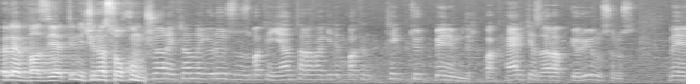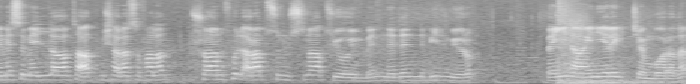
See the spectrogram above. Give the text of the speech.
Öyle vaziyetin içine sokum. Şu an ekranda görüyorsunuz bakın yan tarafa gidin bakın tek Türk benimdir. Bak herkes Arap görüyor musunuz? Ve MS'im 56-60 arası falan şu an full Arap sunucusuna atıyor oyun beni. Nedenini bilmiyorum. Ben yine aynı yere gideceğim bu arada.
